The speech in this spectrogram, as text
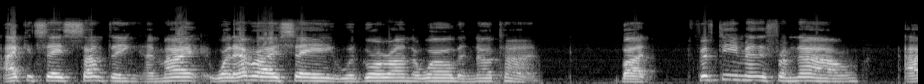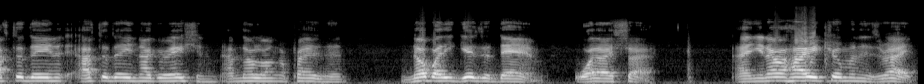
I could say something and my whatever I say would go around the world in no time. But 15 minutes from now, after the after the inauguration, I'm no longer president. Nobody gives a damn what I say. And you know, Harry Truman is right.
